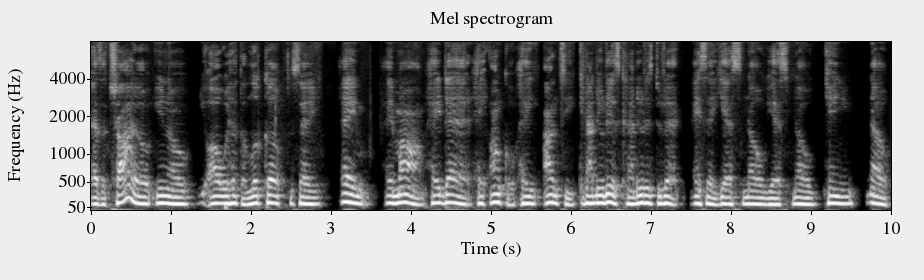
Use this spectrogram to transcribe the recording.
as a child, you know, you always have to look up to say, "Hey, hey, mom, hey, dad, hey, uncle, hey, auntie, can I do this? Can I do this? Do that?" They say yes, no, yes, no. Can you? No,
